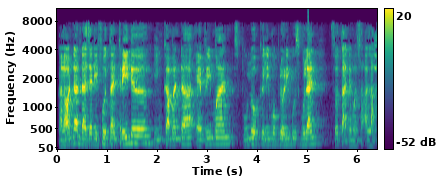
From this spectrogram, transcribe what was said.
Kalau anda dah jadi full-time trader, income anda every month 10 ke 50 ribu sebulan, so tak ada masalah.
